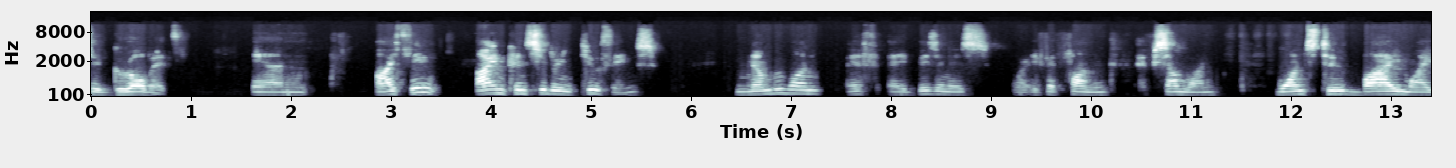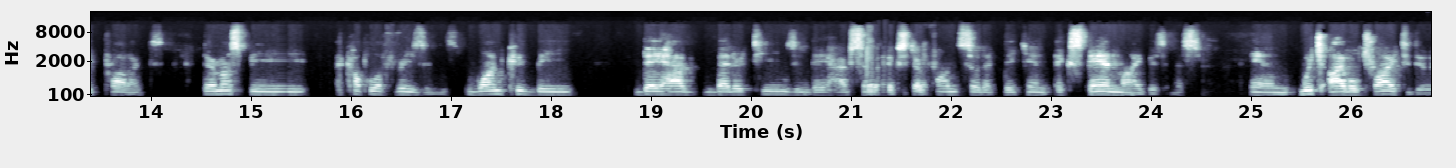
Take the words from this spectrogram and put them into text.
to grow it. And I think I'm considering two things. Number one, if a business or if a fund, if someone wants to buy my products, there must be a couple of reasons. One could be they have better teams and they have some extra funds so that they can expand my business and which i will try to do.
